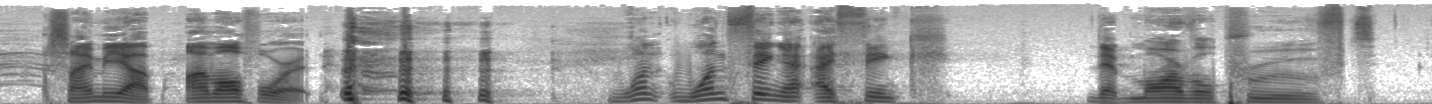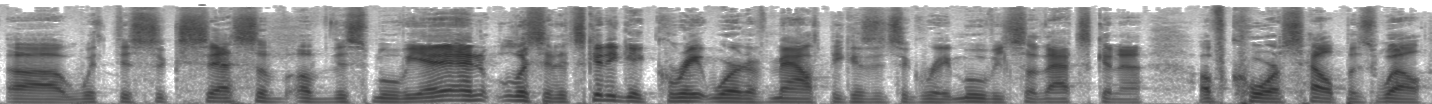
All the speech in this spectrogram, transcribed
sign me up. I'm all for it. One one thing I I think that Marvel proved uh, with the success of, of this movie, and, and listen, it's going to get great word of mouth because it's a great movie, so that's going to, of course, help as well.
